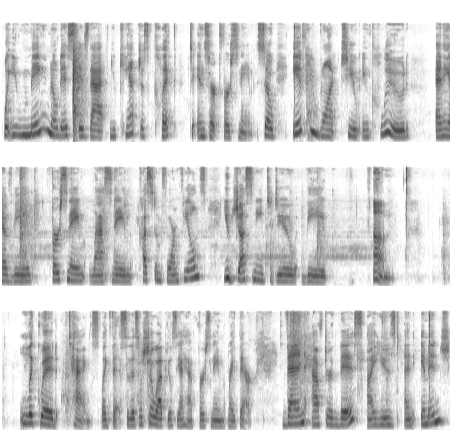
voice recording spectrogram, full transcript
What you may notice is that you can't just click to insert first name. So if you want to include any of the first name, last name, custom form fields, you just need to do the um, liquid tags like this. So this will show up. You'll see I have first name right there. Then after this, I used an image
